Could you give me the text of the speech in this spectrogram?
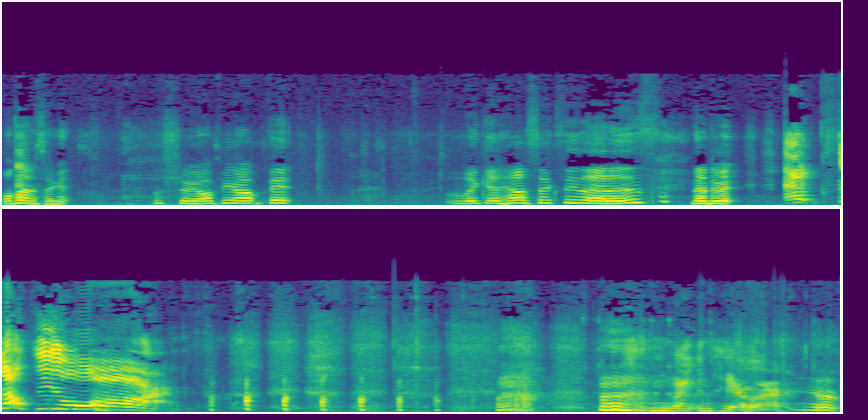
Hold on a second. Let's show you off your outfit. Look at how sexy that is. Now do it. Excelsior! I need my inhaler. You're,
